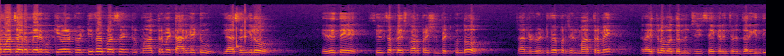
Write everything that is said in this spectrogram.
సమాచారం మేరకు కేవలం ట్వంటీ ఫైవ్ పర్సెంట్ మాత్రమే టార్గెట్ యాసంగిలో ఏదైతే సివిల్ సప్లైస్ కార్పొరేషన్ పెట్టుకుందో దాంట్లో ట్వంటీ ఫైవ్ పర్సెంట్ మాత్రమే రైతుల వద్ద నుంచి సేకరించడం జరిగింది.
